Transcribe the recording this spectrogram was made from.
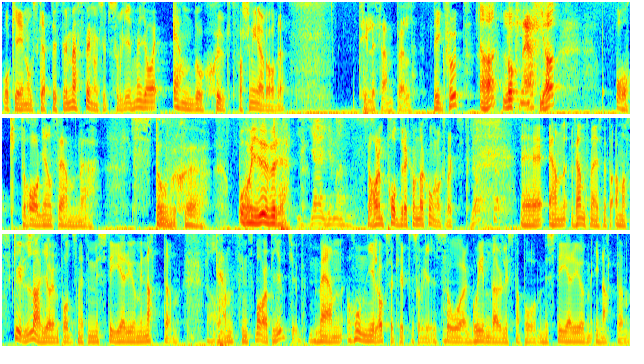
Och jag är nog skeptisk till det mesta inom kryptozoologi, men jag är ändå sjukt fascinerad av det. Till exempel Bigfoot, Aha. Loch Ness ja. och dagens ämne Storsjö och djuret. Jajamän. Jag har en poddrekommendation också faktiskt. Ja, eh, en vän till mig som heter Anna Skylla gör en podd som heter Mysterium i natten. Ja. Den finns bara på Youtube. Men hon gillar också kryptozoologi. Så gå in där och lyssna på Mysterium i natten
